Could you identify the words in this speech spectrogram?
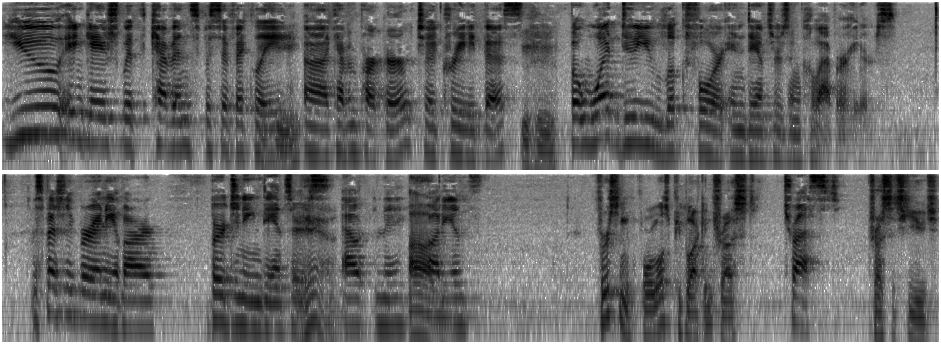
you engaged with Kevin specifically, Mm-hmm. uh, Kevin Parker, to create this. But what do you look for in dancers and collaborators, especially for any of our burgeoning dancers Yeah. Um, out in the audience? first and foremost people i can trust Trust. trust is huge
